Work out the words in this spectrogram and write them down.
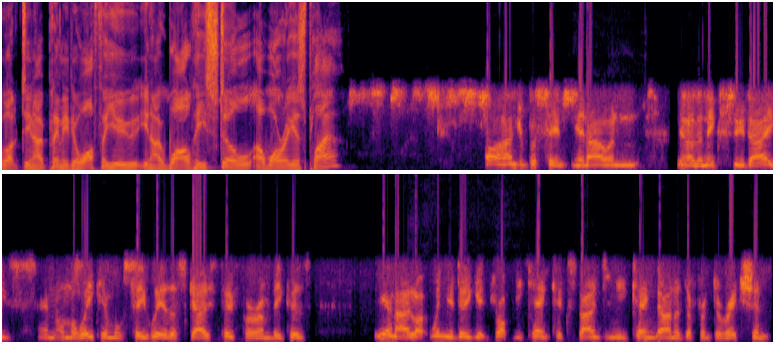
got you know plenty to offer you. You know, while he's still a Warriors player. Oh, 100 percent. You know, and you know the next few days and on the weekend we'll see where this goes to for him because you know, like when you do get dropped, you can kick stones and you can go in a different direction.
